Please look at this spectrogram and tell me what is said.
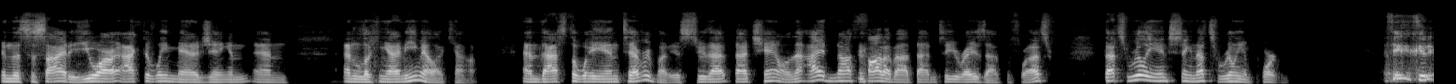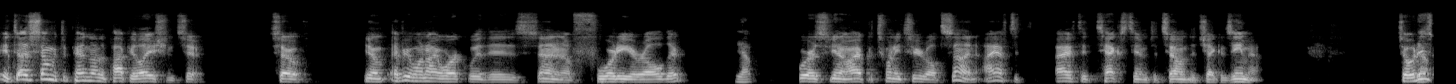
in the society, you are actively managing and and and looking at an email account, and that's the way into everybody is through that that channel. And I had not mm-hmm. thought about that until you raised that before. That's that's really interesting. That's really important. I think it could. It does somewhat depend on the population too. So you know, everyone I work with is, I don't know, 40 or older. Yep. Whereas, you know, I have a 22 year old son. I have to, I have to text him to tell him to check his email. So it yep. is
